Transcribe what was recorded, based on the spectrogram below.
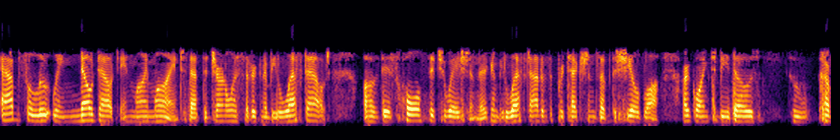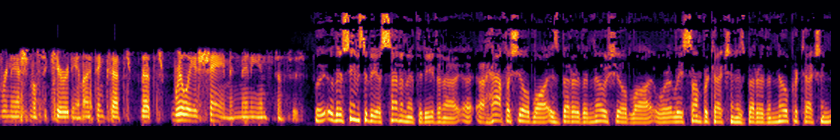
absolutely no doubt in my mind that the journalists that are going to be left out of this whole situation, they're going to be left out of the protections of the shield law, are going to be those who cover national security, and I think that's that's really a shame in many instances. There seems to be a sentiment that even a, a, half a shield law is better than no shield law, or at least some protection is better than no protection.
